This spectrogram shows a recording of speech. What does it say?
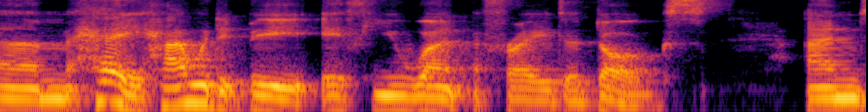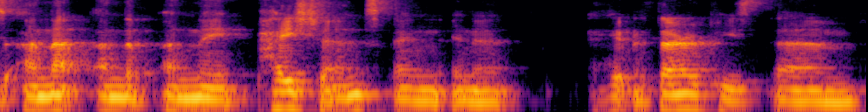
um, hey, how would it be if you weren't afraid of dogs? And and that and the and the patient in in a hypnotherapy um,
